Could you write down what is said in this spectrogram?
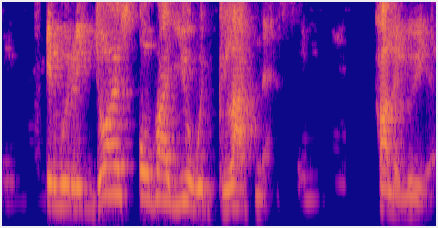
Amen. He will rejoice over you with gladness. Amen. Hallelujah.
